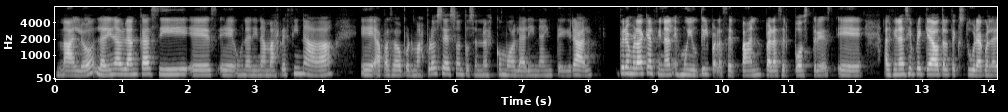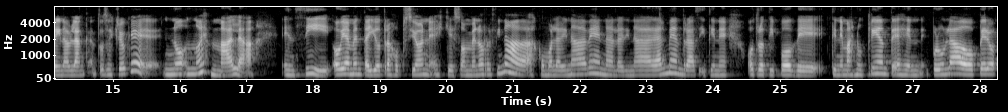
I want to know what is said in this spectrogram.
malo. La harina blanca sí es eh, una harina más refinada, eh, ha pasado por más proceso, entonces no es como la harina integral. Pero en verdad que al final es muy útil para hacer pan, para hacer postres. Eh, al final siempre queda otra textura con la harina blanca. Entonces creo que no, no es mala en sí. Obviamente hay otras opciones que son menos refinadas, como la harina de avena, la harina de almendras, y tiene otro tipo de, tiene más nutrientes en, por un lado, pero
